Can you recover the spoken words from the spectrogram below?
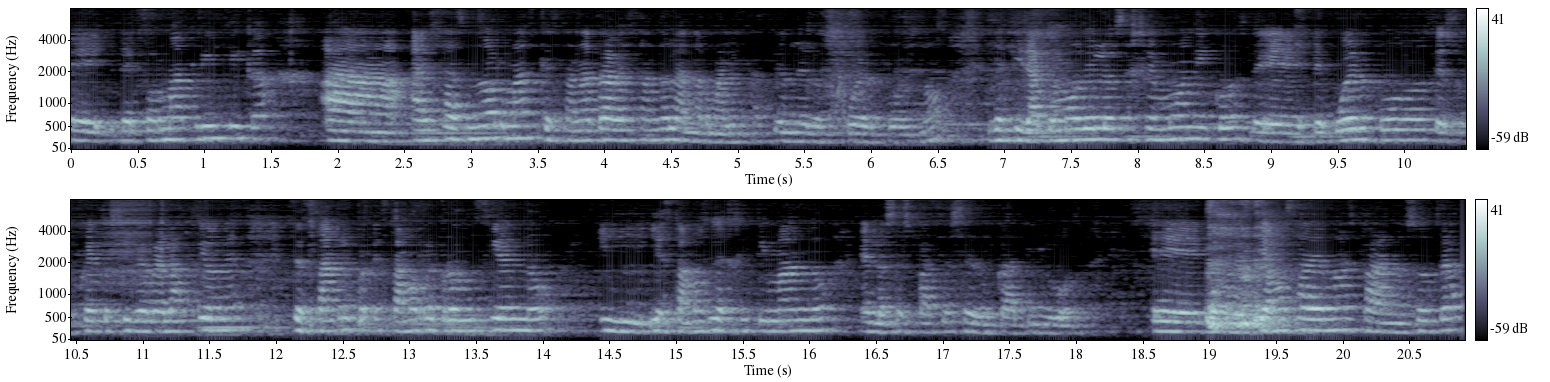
eh, de forma crítica a, a, esas normas que están atravesando la normalización de los cuerpos, ¿no? Es decir, a qué modelos hegemónicos de, de cuerpos, de sujetos y de relaciones se están, estamos reproduciendo y, y, estamos legitimando en los espacios educativos. Eh, como decíamos además, para nosotras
